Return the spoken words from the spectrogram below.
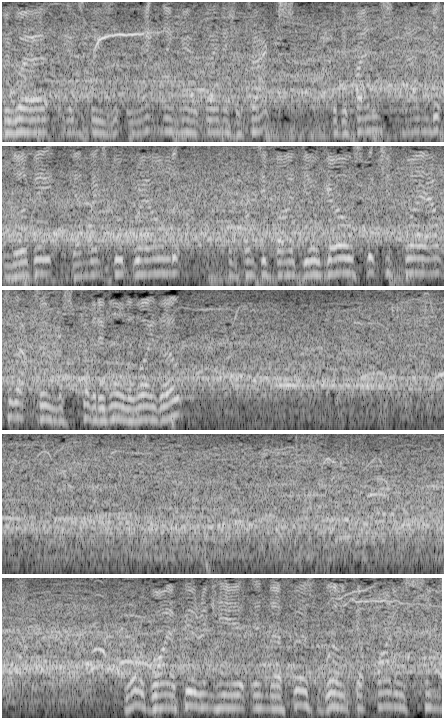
Beware against these lightning Danish attacks. The defence and Lerby again makes good ground. Confronted by Diogo, switches play out to that to covered him all the way though. Uruguay appearing here in their first World Cup finals since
